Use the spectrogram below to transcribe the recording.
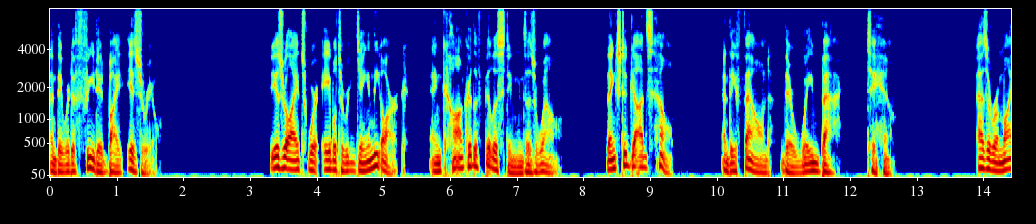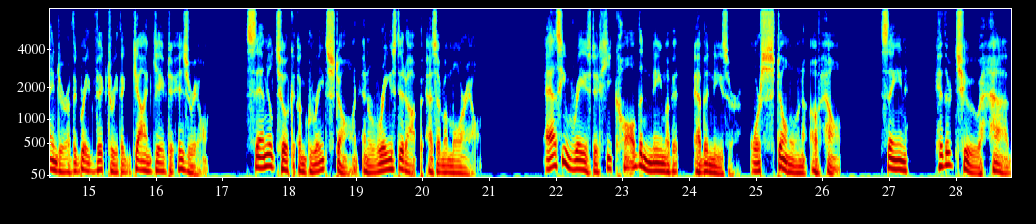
and they were defeated by Israel. The Israelites were able to regain the ark and conquer the Philistines as well, thanks to God's help and they found their way back to Him. As a reminder of the great victory that God gave to Israel, Samuel took a great stone and raised it up as a memorial. As he raised it, he called the name of it Ebenezer, or Stone of Help, saying, Hitherto hath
